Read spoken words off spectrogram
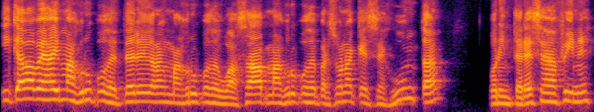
y cada vez hay más grupos de Telegram, más grupos de WhatsApp, más grupos de personas que se juntan por intereses afines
